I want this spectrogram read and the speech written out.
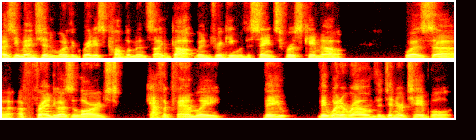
as you mentioned, one of the greatest compliments I got when Drinking with the Saints first came out was uh, a friend who has a large Catholic family. They they went around the dinner table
